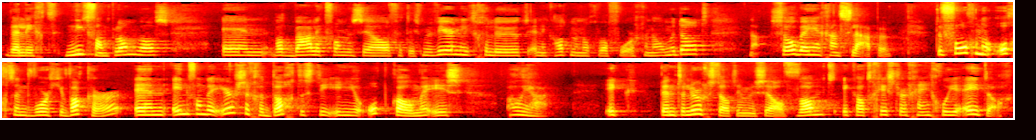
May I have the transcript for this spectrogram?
wellicht niet van plan was. En wat baal ik van mezelf? Het is me weer niet gelukt en ik had me nog wel voorgenomen dat. Nou, zo ben je gaan slapen. De volgende ochtend word je wakker en een van de eerste gedachten die in je opkomen is: Oh ja, ik ben teleurgesteld in mezelf, want ik had gisteren geen goede eetdag.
